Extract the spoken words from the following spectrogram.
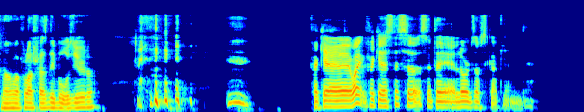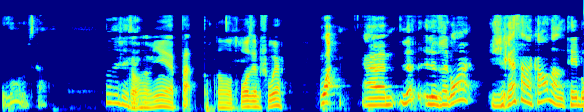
Bon, va falloir que je fasse des beaux yeux, là. Fait que ouais, fait que c'était ça, c'était Lords of Scotland. Ouais, je l'essaie. On revient à Pat pour ton troisième choix. Ouais. Euh, là, là, vous allez voir, je reste encore dans le table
